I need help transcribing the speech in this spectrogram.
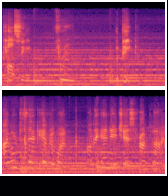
Passing through the peak. I want to thank everyone on the NHS frontline,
